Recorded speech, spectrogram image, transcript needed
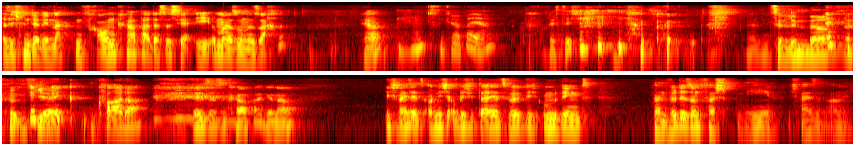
Also ich finde ja den nackten Frauenkörper, das ist ja eh immer so eine Sache. Ja, mhm, das ist ein Körper, ja. richtig? ein Zylinder, ein Viereck, ein Quader. Das ist ein Körper, genau. Ich weiß jetzt auch nicht, ob ich da jetzt wirklich unbedingt. Man würde so ein Versch. Nee, ich weiß es auch nicht.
